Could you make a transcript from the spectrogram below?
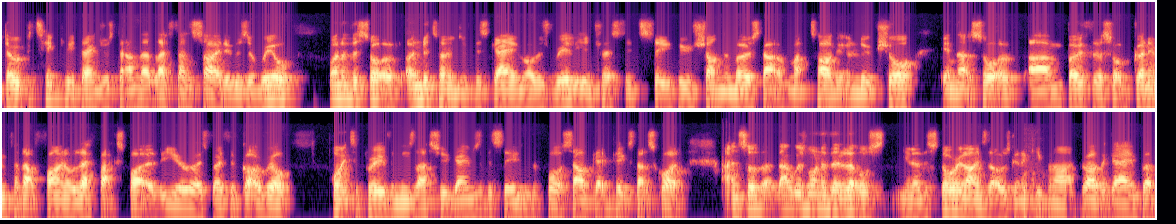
they were particularly dangerous down that left hand side. It was a real one of the sort of undertones of this game. I was really interested to see who shone the most out of Matt Targett and Luke Shaw in that sort of um, both are sort of gunning for that final left back spot at the Euros. Both have got a real point to prove in these last few games of the season before Southgate picks that squad. And so that, that was one of the little, you know, the storylines that I was going to keep an eye on throughout the game. But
